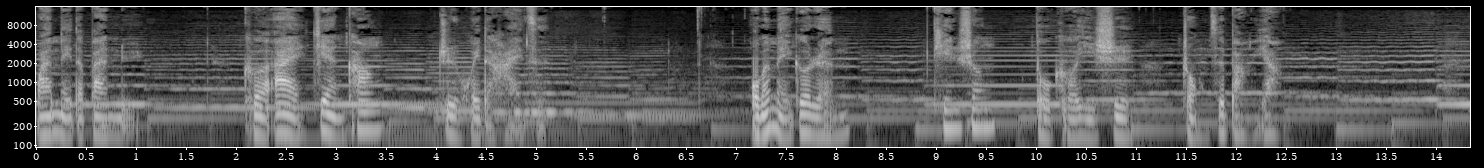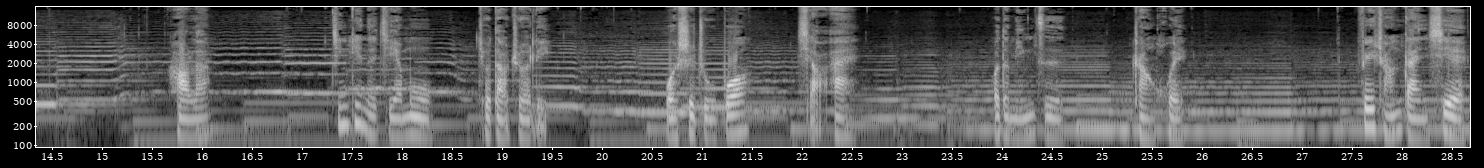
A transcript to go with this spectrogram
完美的伴侣，可爱、健康、智慧的孩子。我们每个人天生都可以是种子榜样。好了，今天的节目就到这里。我是主播小爱。我的名字张慧，非常感谢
